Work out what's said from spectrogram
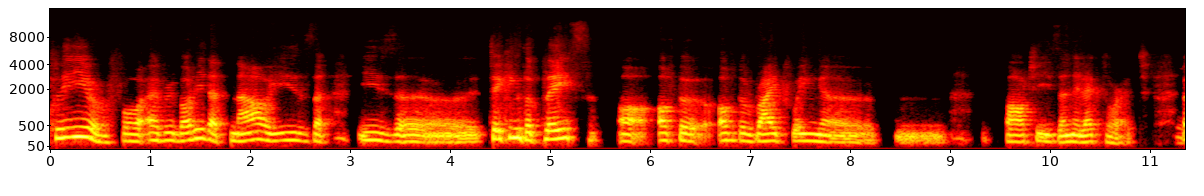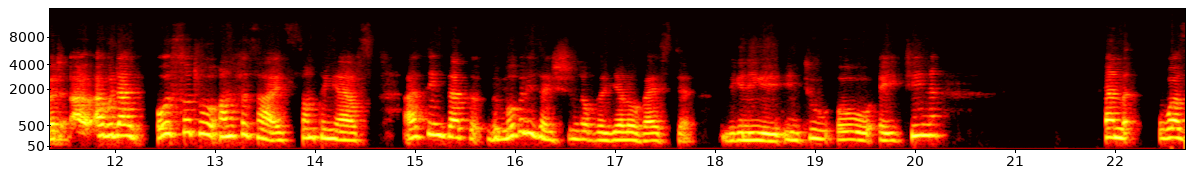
clear for everybody that now is is uh, taking the place of, of the of the right-wing uh, mm, parties and electorate. But I, I would like also to emphasize something else I think that the mobilization of the Yellow Vest beginning in 2018 and was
